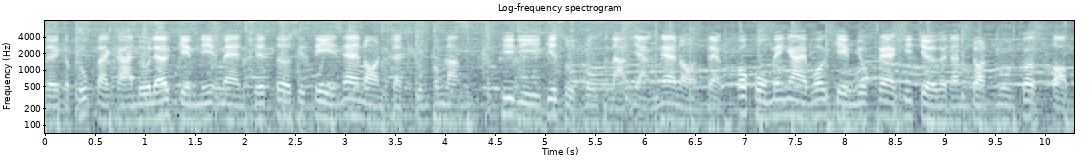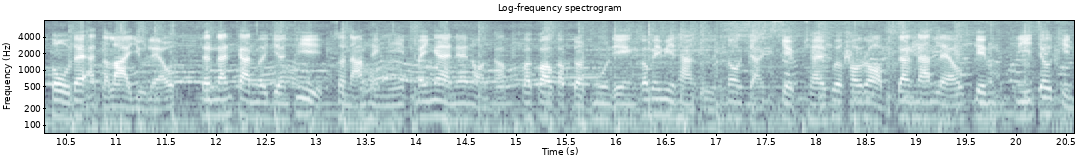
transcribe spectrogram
เลยกับทุกรายการดูแล้วเกมนี้แมนเชสเตอร์ซิตี้แน่นอนจัดกลุ่มกำลังที่ดีที่สุดลงสนามอย่างแน่นอน แต่ก็คงไม่ง่ายเพราะเกมยกแรกที่เจอกันนั้นดอร์ทมูลก็ตอบโต้ได้อันตรายอยู่แล้ว ดังนั้นการมาเยือนที่สนามแห่งนี้ไม่ง่ายแน่นอนครับ ประกอบกับดอร์ทมูลเองก็ไม่มีทางอื่นนอกจากเก็บชัยเพื่อเข้ารอบ ดังนั้นแล้วเกมนี้เจ้าถิ่น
